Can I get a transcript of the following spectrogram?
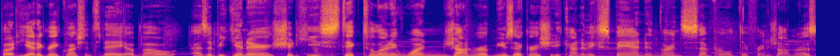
But he had a great question today about as a beginner, should he stick to learning one genre of music or should he kind of expand and learn several different genres?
